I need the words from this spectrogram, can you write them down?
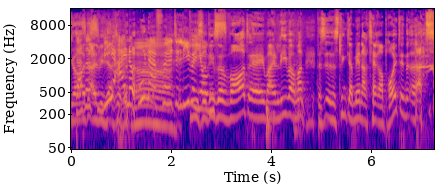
Gott, Das ist Alter, wie also- eine unerfüllte Liebe, diese, Jungs. diese Worte, ey, mein lieber Mann. Das, das klingt ja mehr nach Therapeutin als,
